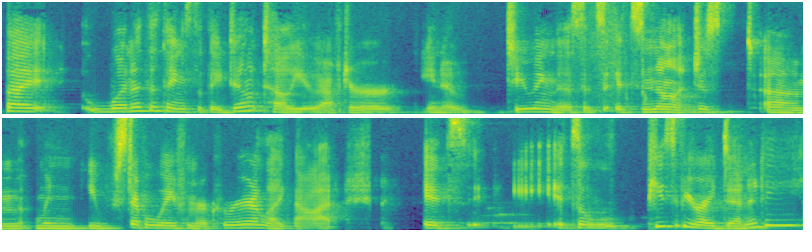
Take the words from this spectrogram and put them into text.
But one of the things that they don't tell you after you know doing this, it's it's not just um, when you step away from a career like that. It's it's a piece of your identity,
